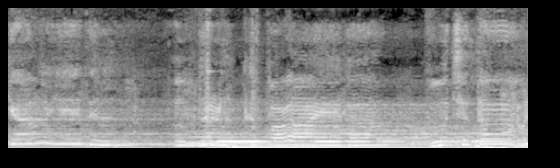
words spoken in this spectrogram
क्या ये दिल अब धड़क पाएगा पूछता हूँ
